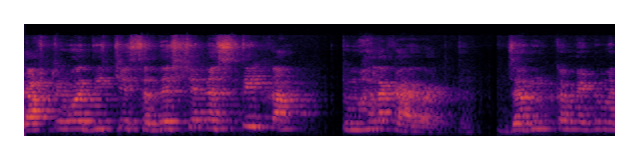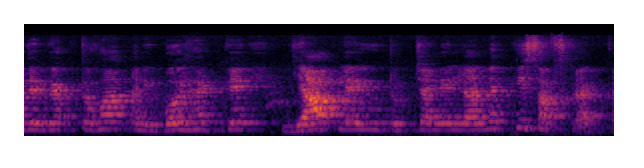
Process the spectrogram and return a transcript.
राष्ट्रवादीचे सदस्य नसतील का? तुम्हाला काय वाटतं? जरूर कमेंटमध्ये व्यक्त व्हा आणि बोल हटके या आपल्या यूट्यूब चॅनेलला नक्की सबस्क्राईब करा.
